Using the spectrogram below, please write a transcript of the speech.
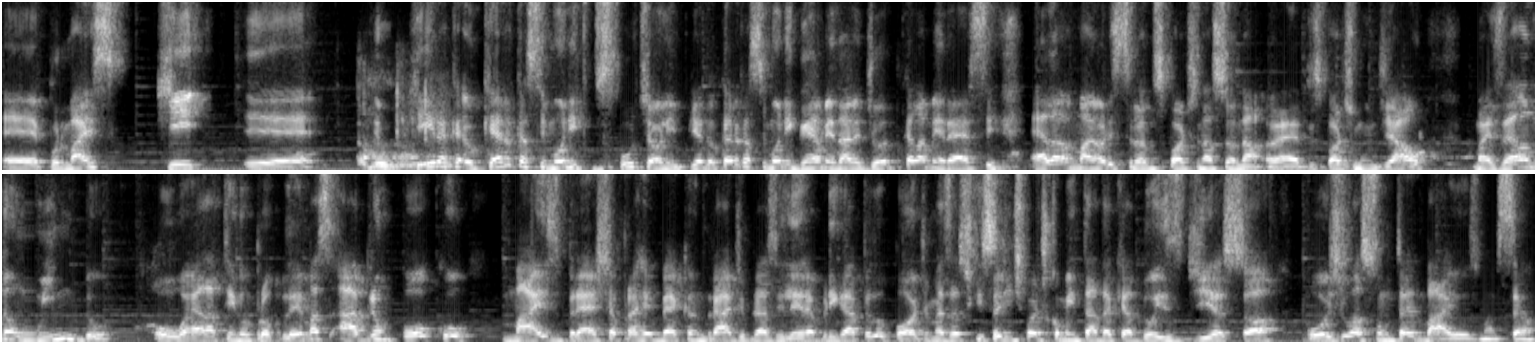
é, por mais que é, eu, queira, eu quero que a Simone dispute a Olimpíada, eu quero que a Simone ganhe a medalha de ouro porque ela merece. Ela é a maior estrela do esporte nacional, é, do esporte mundial, mas ela não indo ou ela tendo problemas abre um pouco mais brecha para Rebeca Andrade brasileira brigar pelo pódio. Mas acho que isso a gente pode comentar daqui a dois dias só. Hoje o assunto é Bios, Marcel.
